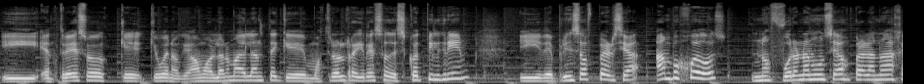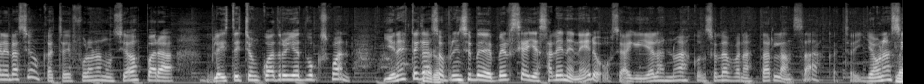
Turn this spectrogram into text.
y entre esos que, bueno, que vamos a hablar más adelante, que mostró el regreso de Scott Pilgrim y de Prince of Persia, ambos juegos no fueron anunciados para la nueva generación, ¿cachai? Fueron anunciados para PlayStation 4 y Xbox One. Y en este caso, Príncipe de Persia ya sale en enero, o sea que ya las nuevas consolas van a estar lanzadas, ¿cachai? Y aún así,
